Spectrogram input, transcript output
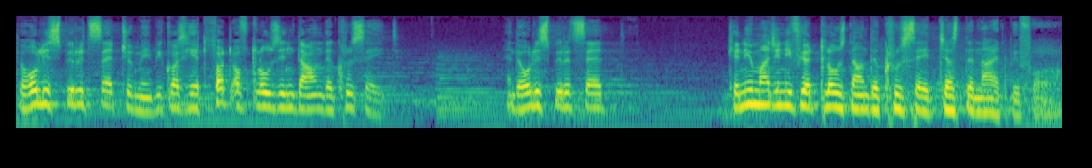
the Holy Spirit said to me, because he had thought of closing down the crusade, And the Holy Spirit said, Can you imagine if you had closed down the crusade just the night before?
